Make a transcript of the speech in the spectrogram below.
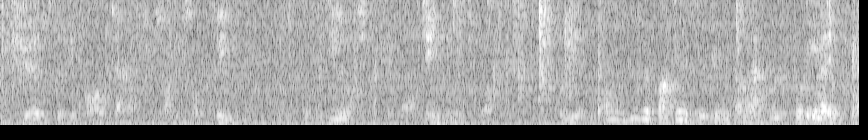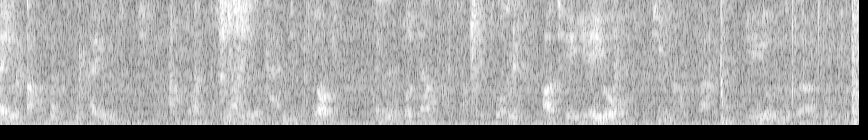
有些特别高的价格，就像你说非这个医疗型的保健性的这个不列入哦，那个保健食品当然不不列还入，还有当然可能还有一种情况，它同样一个产品药品，还有很多家厂家会做，而且也有进口的，也有那个就是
